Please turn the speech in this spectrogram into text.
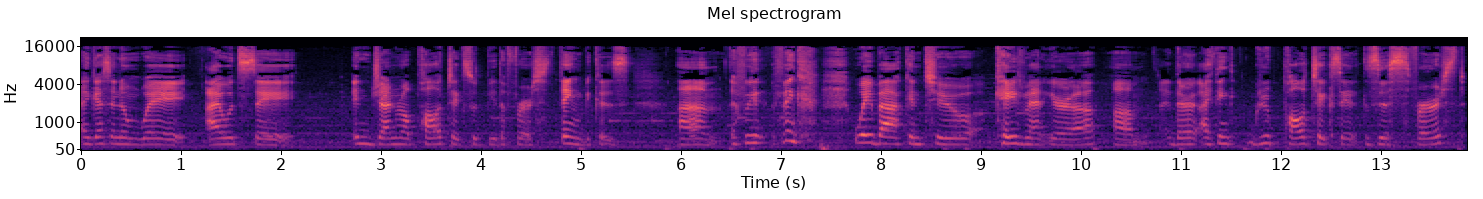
I guess in a way, I would say, in general, politics would be the first thing because um, if we think way back into caveman era, um, there I think group politics exists first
